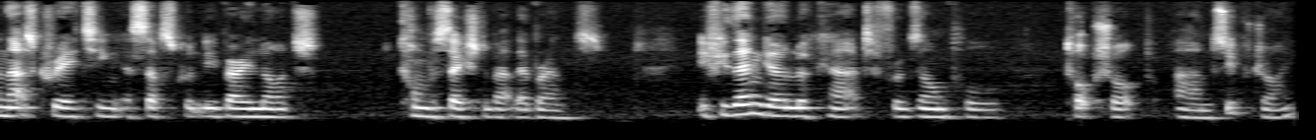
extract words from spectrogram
and that's creating a subsequently very large conversation about their brands. If you then go and look at, for example, Topshop and Superdry,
